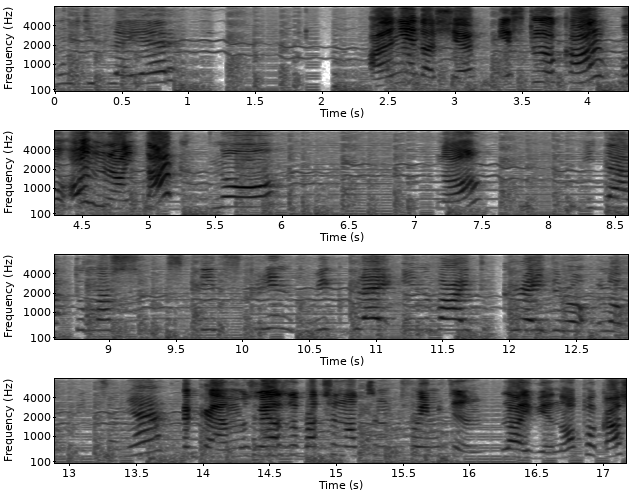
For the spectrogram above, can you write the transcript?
multiplayer. Ale nie da się. Jest lokal? O, online, tak? No. No. Tak, tu masz split screen, quick play, invite, create lobby, co nie? Czekaj, może ja zobaczę na tym twoim tym live'ie, no pokaż.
